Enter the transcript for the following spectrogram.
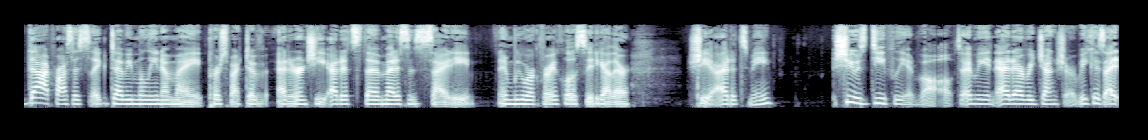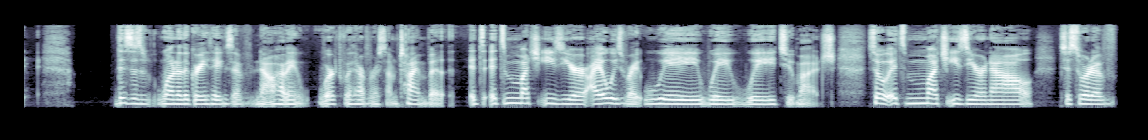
that process like Debbie Malina, my perspective editor and she edits the Medicine Society and we work very closely together. She edits me. She was deeply involved. I mean, at every juncture because I this is one of the great things of now having worked with her for some time, but it's it's much easier. I always write way, way, way too much. So it's much easier now to sort of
